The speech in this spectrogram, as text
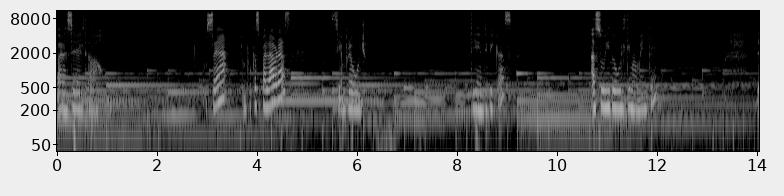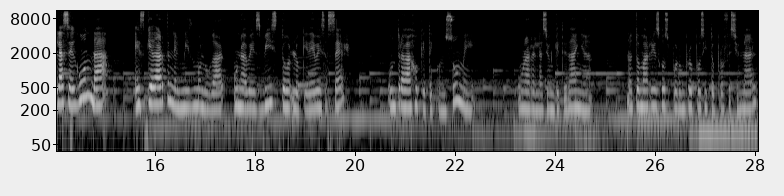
para hacer el trabajo. O sea, en pocas palabras, siempre huyo. ¿Te identificas? Has oído últimamente? La segunda es quedarte en el mismo lugar una vez visto lo que debes hacer, un trabajo que te consume, una relación que te daña, no tomar riesgos por un propósito profesional,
